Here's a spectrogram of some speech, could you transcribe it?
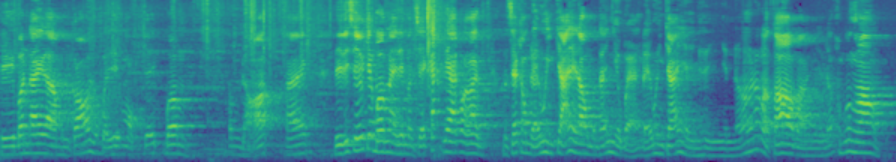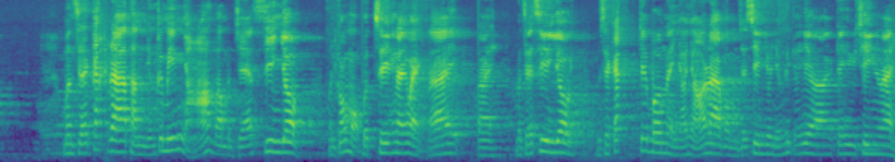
thì bên đây là mình có chuẩn bị thêm một cái bơm bơm đỏ. Đấy. Thì tí xíu cái bơm này thì mình sẽ cắt ra các bạn ơi. Mình sẽ không để nguyên trái này đâu. Mình thấy nhiều bạn để nguyên trái này thì nhìn nó rất là to và nhìn nó không có ngon. Mình sẽ cắt ra thành những cái miếng nhỏ và mình sẽ xiên vô. Mình có một bịch xiên ở đây các bạn. Đây đây. Mình sẽ xiên vô mình sẽ cắt cái bơm này nhỏ nhỏ ra và mình sẽ xiên vô những cái cái ờ, cây xiên này.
